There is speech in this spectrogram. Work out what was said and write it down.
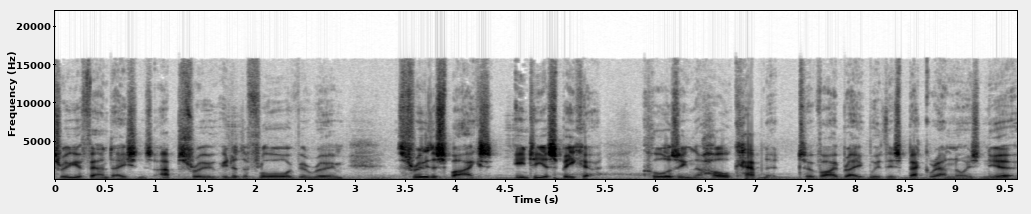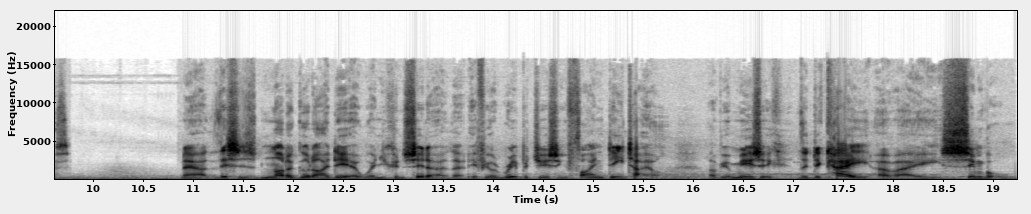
through your foundations, up through into the floor of your room, through the spikes, into your speaker, causing the whole cabinet to vibrate with this background noise in the earth. Now, this is not a good idea when you consider that if you're reproducing fine detail of your music, the decay of a cymbal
